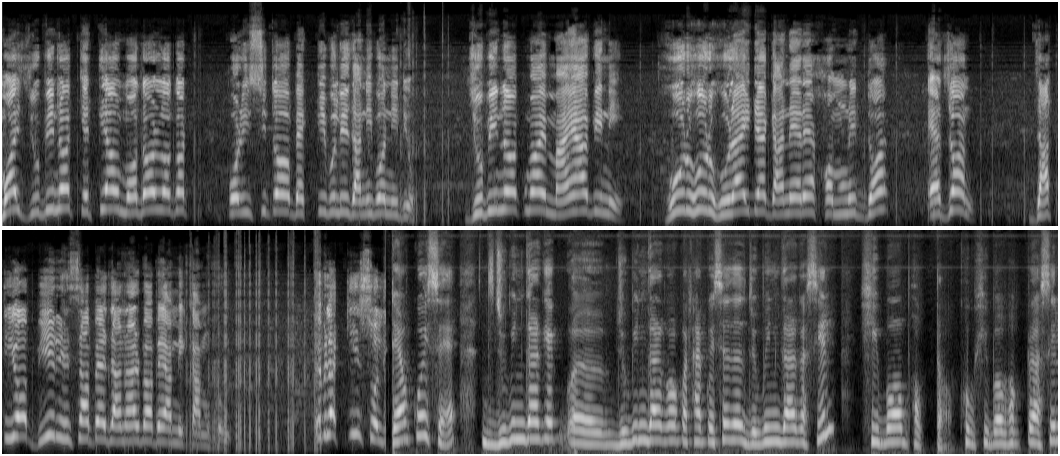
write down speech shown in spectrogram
মই জুবিনক কেতিয়াও মদৰ লগত পৰিচিত ব্যক্তি বুলি জানিব নিদিওঁ। জুবিনক মই মায়াবিনী হুৰ হুৰ হুৰাই দিয়া গানেৰে সমৃদ্ধ এজন জাতীয় বীৰ হিচাপে জনাৰ বাবে আমি কাম কৰোঁ। এইবিলাক কি চলি তেওঁ কৈছে, জুবিন গাৰ্গে জুবিন গাৰ্গৰ কথা কৈছে যে জুবিন গাৰ্গ আছিল শিৱ ভক্ত খুব শিৱ ভক্ত আছিল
